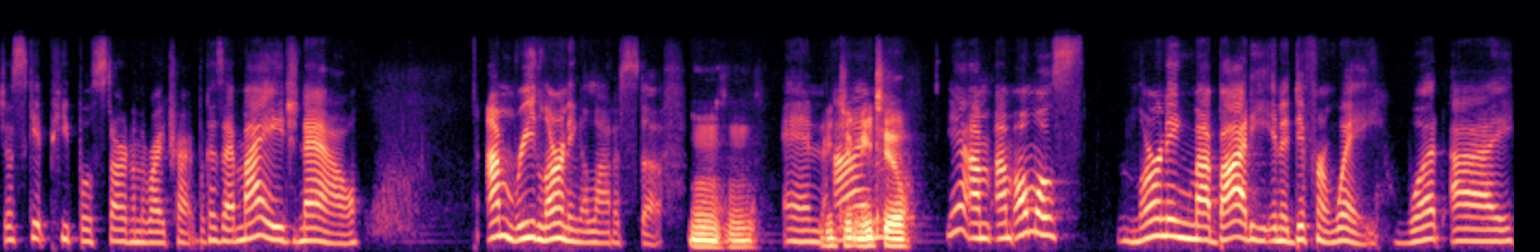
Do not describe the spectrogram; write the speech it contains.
just get people started on the right track. Because at my age now, I'm relearning a lot of stuff, hmm and Me too. Me too. yeah, I'm I'm almost learning my body in a different way. What I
